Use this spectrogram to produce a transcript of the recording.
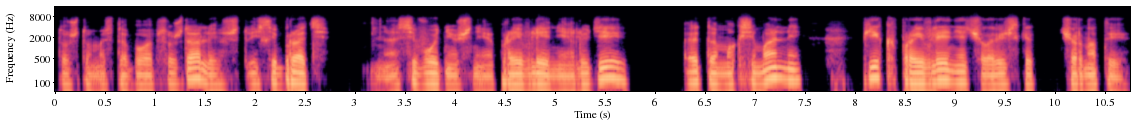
то, что мы с тобой обсуждали, что если брать э, сегодняшнее проявление людей, это максимальный пик проявления человеческой черноты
